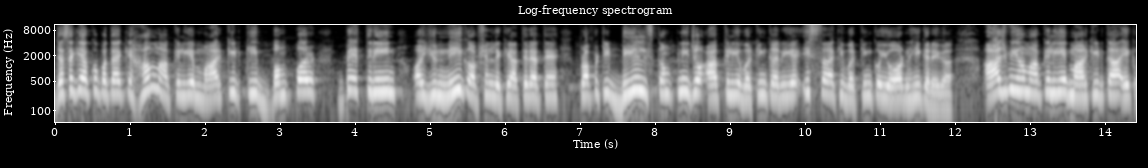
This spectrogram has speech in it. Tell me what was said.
जैसा कि आपको पता है कि हम आपके लिए मार्केट की बम्पर बेहतरीन और यूनिक ऑप्शन लेके आते रहते हैं। प्रॉपर्टी डील्स कंपनी जो आपके लिए वर्किंग कर रही है, इस तरह की वर्किंग कोई और नहीं करेगा। आज भी हम आपके लिए मार्केट का एक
